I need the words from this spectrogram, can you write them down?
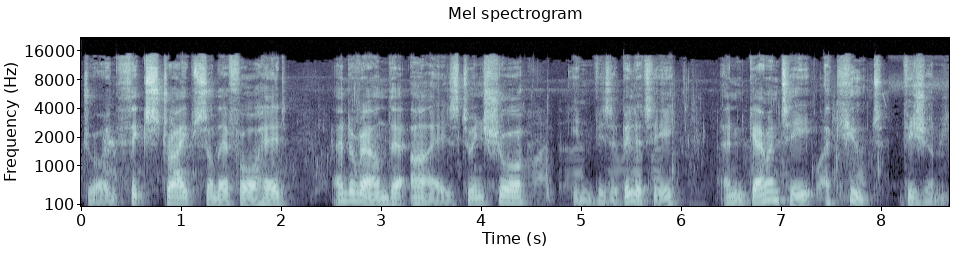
drawing thick stripes on their forehead and around their eyes to ensure invisibility and guarantee acute vision.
